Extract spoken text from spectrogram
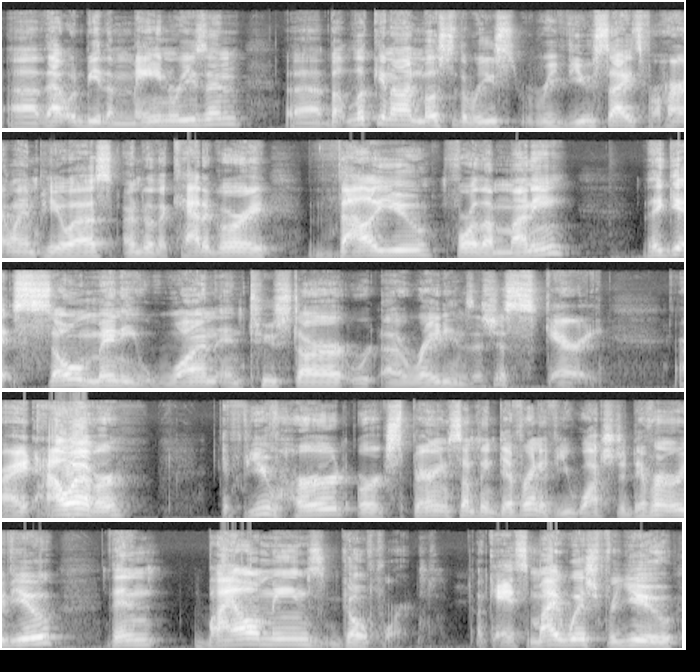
Uh, that would be the main reason. Uh, but looking on most of the re- review sites for Heartland POS under the category value for the money, they get so many one and two star uh, ratings. It's just scary. All right. However, if you've heard or experienced something different, if you watched a different review, then by all means, go for it. Okay, it's my wish for you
